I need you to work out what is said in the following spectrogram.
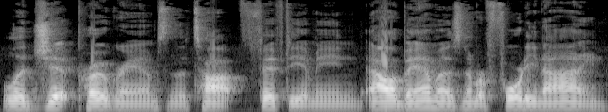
legit programs in the top 50. I mean, Alabama is number 49.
